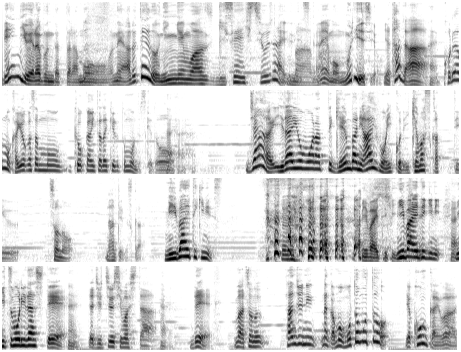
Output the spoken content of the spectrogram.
便利を選ぶんだったらもうねある程度人間は犠牲必要じゃないですかね、まあまあ。もう無理ですよ。いやただ、はい。これはもう影岡さんも共感いただけると思うんですけど、はいはいはい。じゃあ依頼をもらって現場に iPhone1 個でいけますかっていうそのなんていうんですか？見栄え的にです。見栄え的に、見栄え的にはい。見積もり出して、はい。じゃあ受注しました、はい。でまあその単純になんかもうもともといや今回は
